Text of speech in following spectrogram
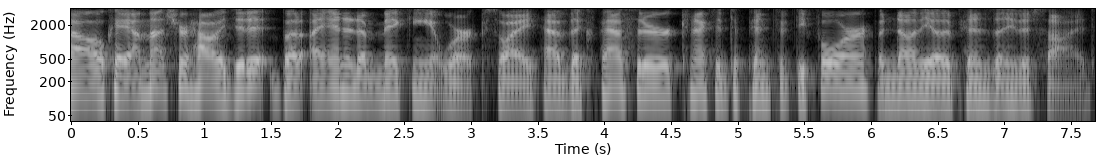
Wow, okay, I'm not sure how I did it, but I ended up making it work. So I have the capacitor connected to pin 54, but none of the other pins on either side.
